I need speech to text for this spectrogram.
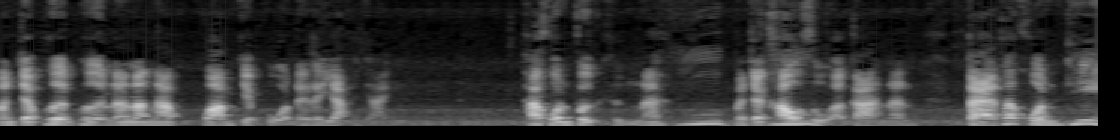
มันจะเพลิดเพลินและระงับความเจ็บปวดในระยะใหญ่ ถ้าคนฝึกถึงนะ มันจะเข้าสู่อาการนั้น แต่ถ้าคนที่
